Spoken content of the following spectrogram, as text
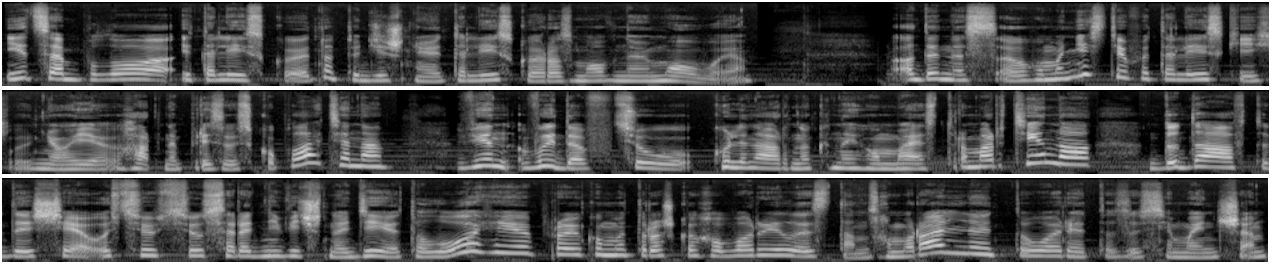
і це було італійською, ну тодішньою італійською розмовною мовою. Один із гуманістів італійських, у нього є гарне прізвисько Платіна. Він видав цю кулінарну книгу Маестро Мартіно, додав туди ще ось всю середньовічну дієтологію, про яку ми трошки говорили, там з гоморальної теорії та з усім іншим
